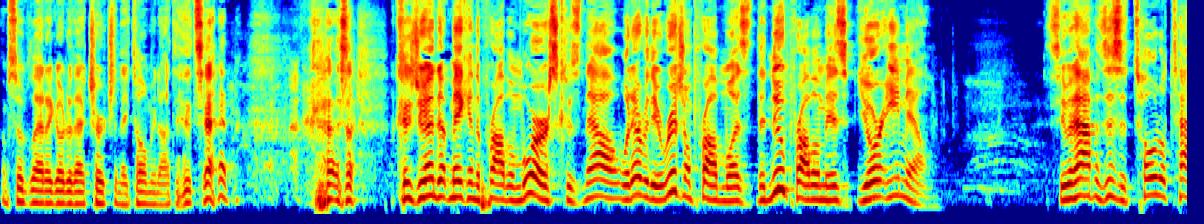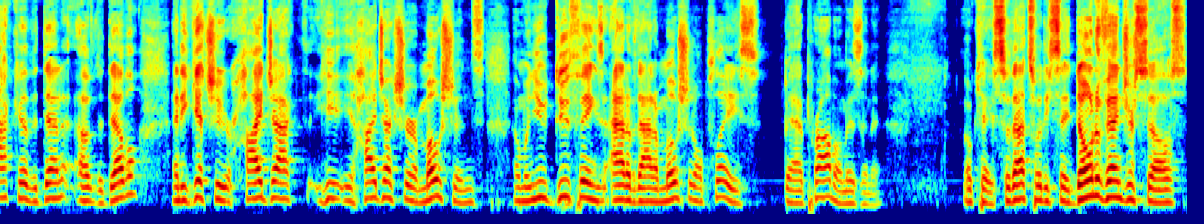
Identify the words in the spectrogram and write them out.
I'm so glad I go to that church and they told me not to hit send. Because you end up making the problem worse, because now, whatever the original problem was, the new problem is your email. See what happens? This is a total attack of the, of the devil, and he gets you hijacked. He, he hijacks your emotions, and when you do things out of that emotional place, bad problem, isn't it? Okay, so that's what he said. Don't avenge yourselves.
